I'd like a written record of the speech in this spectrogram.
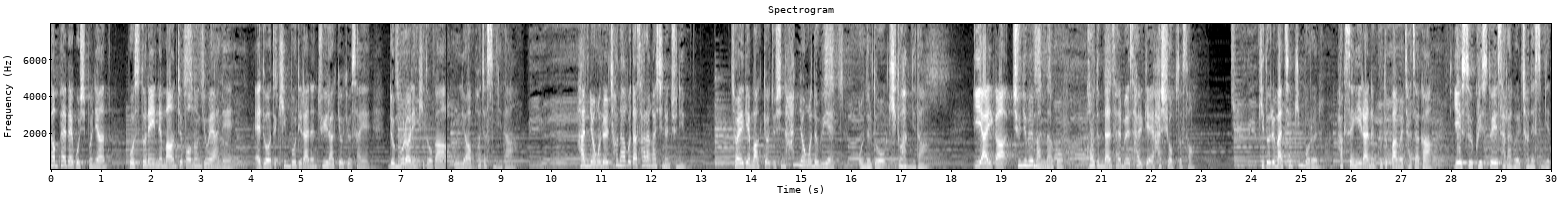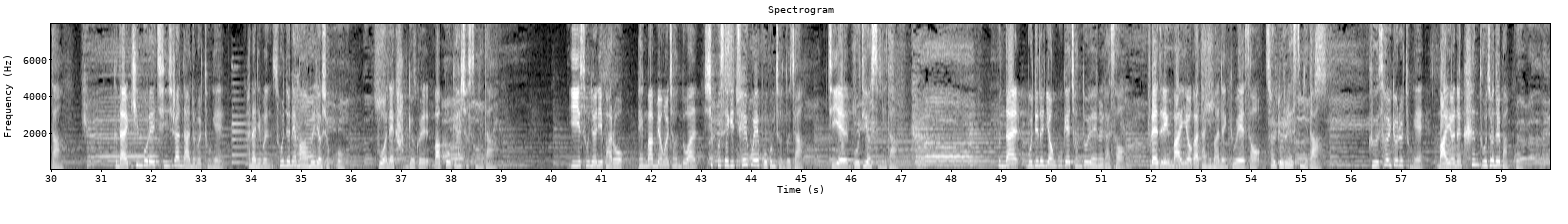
1855년 보스톤에 있는 마운트 버논 교회 안에 에드워드 킴볼이라는 주일학교 교사의 눈물 어린 기도가 울려 퍼졌습니다. 한 영혼을 천하보다 사랑하시는 주님, 저에게 맡겨주신 한 영혼을 위해 오늘도 기도합니다. 이 아이가 주님을 만나고 거듭난 삶을 살게 하시옵소서. 기도를 마친 킴볼은 학생이 일하는 구두방을 찾아가 예수 그리스도의 사랑을 전했습니다. 그날 킴볼의 진실한 나눔을 통해 하나님은 소년의 마음을 여셨고 구원의 감격을 맛보게 하셨습니다. 이 소년이 바로 100만 명을 전도한 19세기 최고의 복음 전도자 디엘 무디였습니다. 훗날 무디는 영국에 전도 여행을 가서 프레드릭 마이어가 담임하는 교회에서 설교를 했습니다. 그 설교를 통해 마이어는 큰 도전을 받고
